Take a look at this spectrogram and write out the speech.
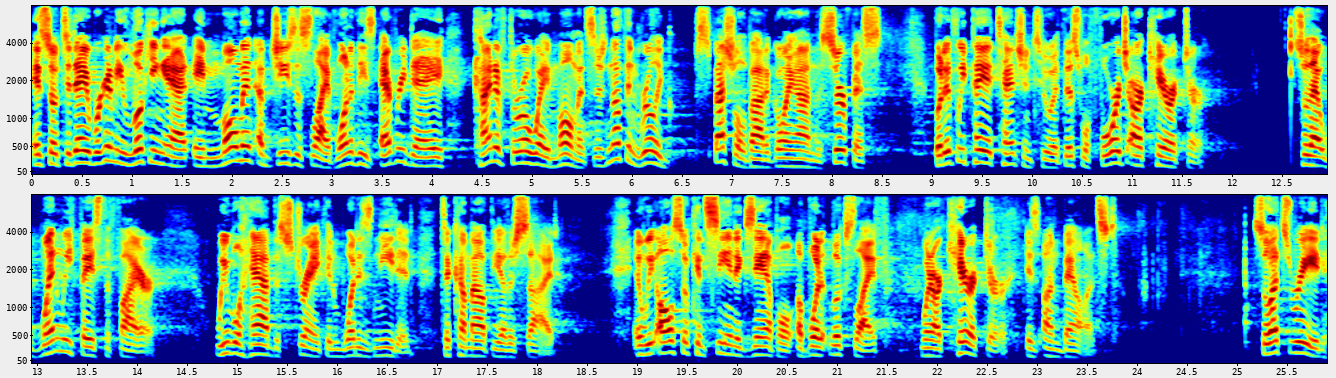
And so today we're going to be looking at a moment of Jesus' life, one of these everyday kind of throwaway moments. There's nothing really special about it going on, on the surface, but if we pay attention to it, this will forge our character so that when we face the fire, we will have the strength and what is needed to come out the other side. And we also can see an example of what it looks like when our character is unbalanced. So let's read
